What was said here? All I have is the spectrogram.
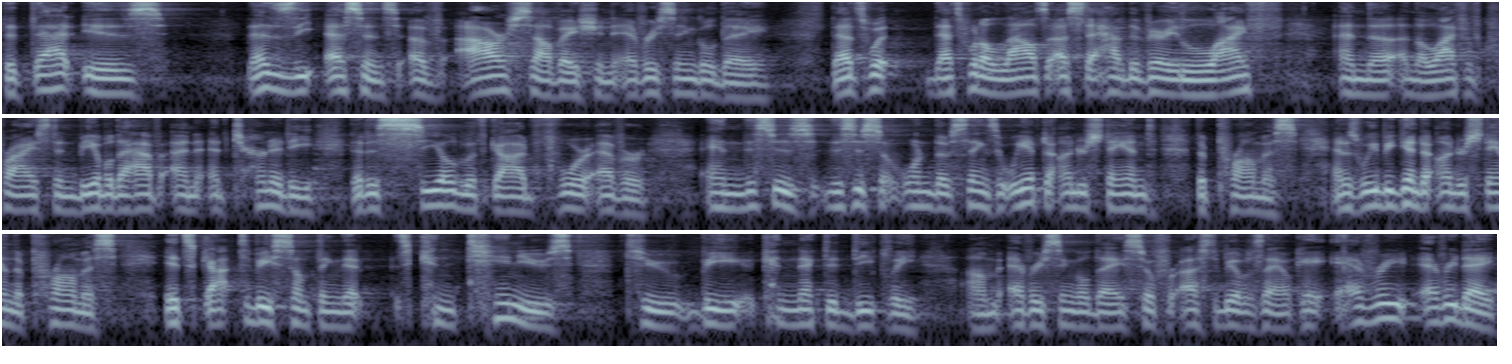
That that is that is the essence of our salvation every single day. That's what, that's what allows us to have the very life and the, and the life of Christ and be able to have an eternity that is sealed with God forever. And this is, this is one of those things that we have to understand the promise. And as we begin to understand the promise, it's got to be something that continues to be connected deeply um, every single day. So for us to be able to say, okay, every, every day,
